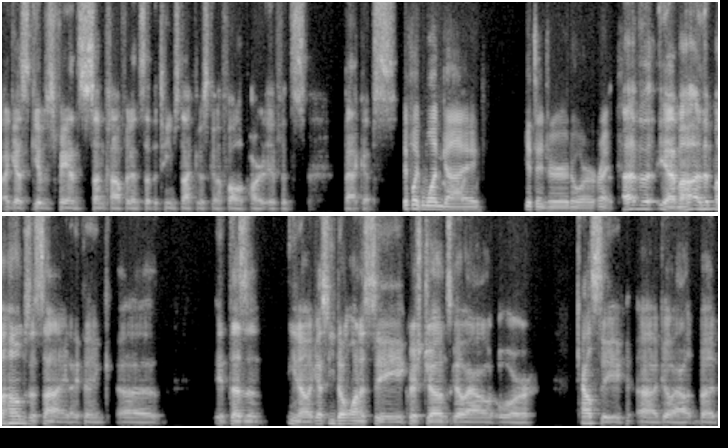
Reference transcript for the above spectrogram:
i guess gives fans some confidence that the team's not just going to fall apart if it's backups. If like one guy gets injured or right. Uh, the, yeah the mahomes aside i think uh it doesn't you know i guess you don't want to see chris jones go out or Kelce uh go out but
